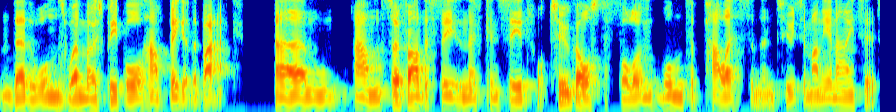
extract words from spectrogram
they're the ones where most people have big at the back. Um, and so far this season, they've conceded what two goals to Fulham, one to Palace, and then two to Man United.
